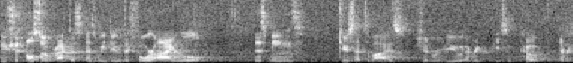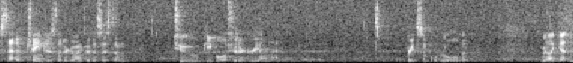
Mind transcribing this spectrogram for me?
you should also practice, as we do, the four I rule. This means two sets of eyes should review every piece of code, every set of changes that are going through the system. Two people should agree on that. It's a pretty simple rule, but we like getting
